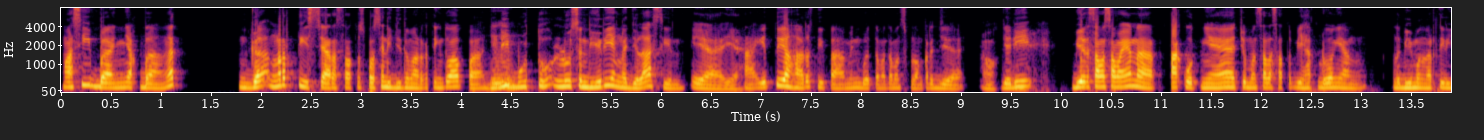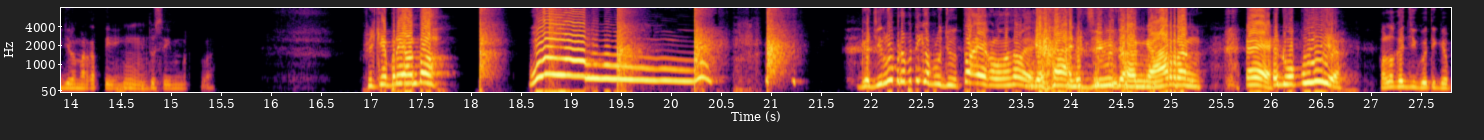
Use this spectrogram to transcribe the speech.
masih banyak banget nggak ngerti secara 100% digital marketing itu apa. Jadi Hmm. butuh lu sendiri yang ngejelasin. Iya, iya. Nah, itu yang harus dipahamin buat teman-teman sebelum kerja. Oke. Jadi biar sama-sama enak. Takutnya cuma salah satu pihak doang yang lebih mengerti digital marketing. Hmm. Itu sih menurut gua. Vicky Prianto. Woo! Gaji lu berapa 30 juta ya kalau nggak salah ya? Anjing lu jangan ngarang. Eh, Eh 20 ya? kalau gaji gue 30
